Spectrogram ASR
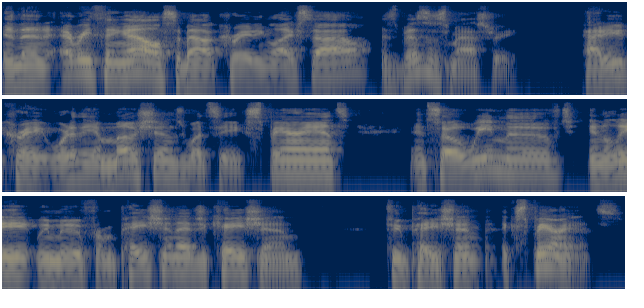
And then everything else about creating lifestyle is business mastery. How do you create? What are the emotions? What's the experience? And so we moved in Elite, we moved from patient education to patient experience.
